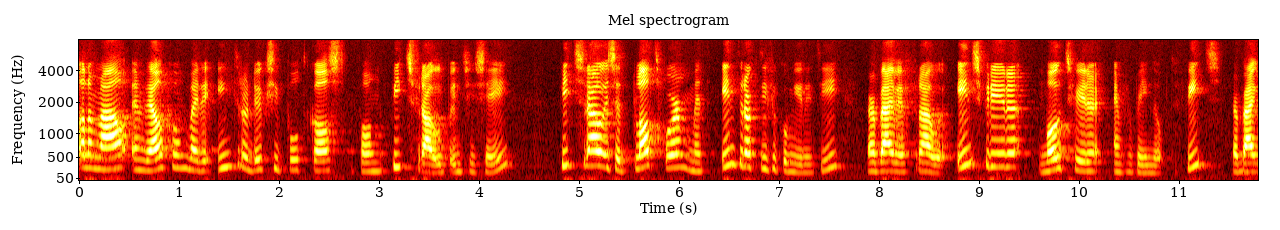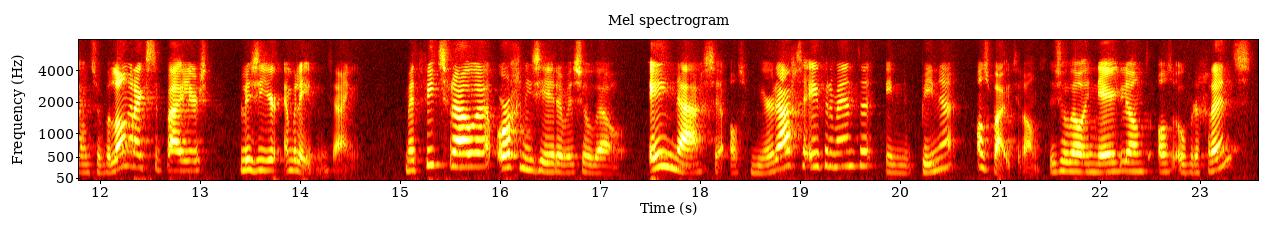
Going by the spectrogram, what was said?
allemaal en welkom bij de introductiepodcast van fietsvrouwen.cc. Fietsvrouw is het platform met interactieve community waarbij we vrouwen inspireren, motiveren en verbinden op de fiets, waarbij onze belangrijkste pijlers plezier en beleving zijn. Met Fietsvrouwen organiseren we zowel eendaagse als meerdaagse evenementen in binnen- als buitenland. Dus zowel in Nederland als over de grens.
